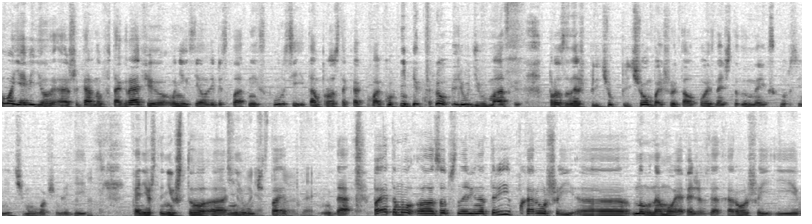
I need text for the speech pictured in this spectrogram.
Ой, я видел э, шикарную фотографию, у них сделали бесплатные экскурсии, и там просто как в вагоне метро люди в масках, просто, знаешь, плечу к плечом большой толпой, значит, идут на экскурсию. Ничему, в общем, людей, конечно, ничто э, не учит. По... Да. да. Поэтому, э, собственно, Рина 3 хороший, э, ну, на мой, опять же, взгляд, хороший и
